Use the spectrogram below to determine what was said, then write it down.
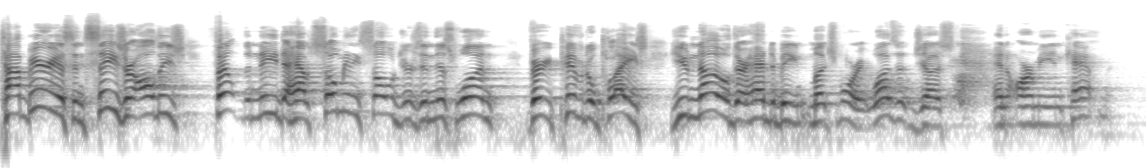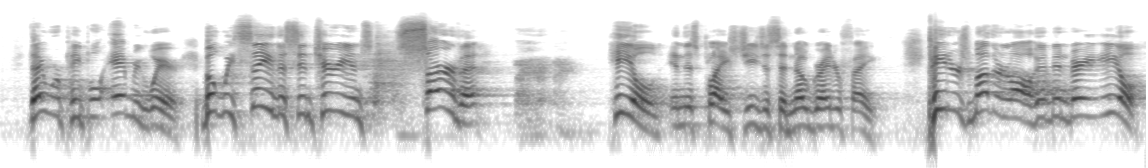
Tiberius and Caesar, all these felt the need to have so many soldiers in this one very pivotal place, you know there had to be much more. It wasn't just an army encampment. There were people everywhere. But we see the centurion's servant healed in this place. Jesus said, No greater faith. Peter's mother in law, who had been very ill,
